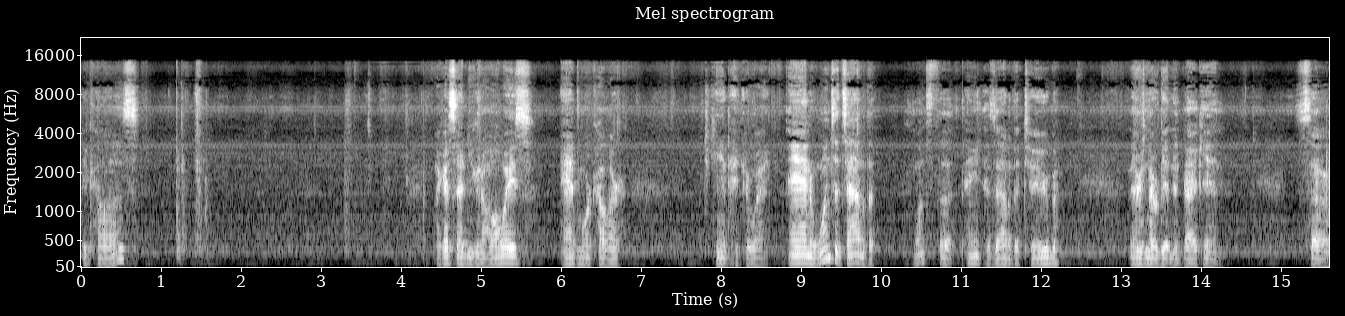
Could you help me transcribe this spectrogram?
because, like I said, you can always add more color, but you can't take it away. And once it's out of the, once the paint is out of the tube, there's no getting it back in. So,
